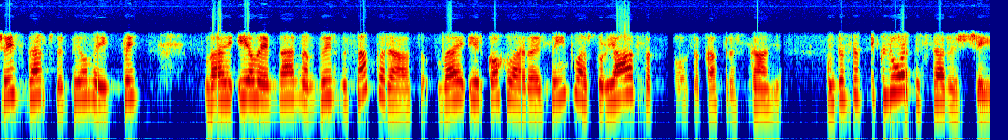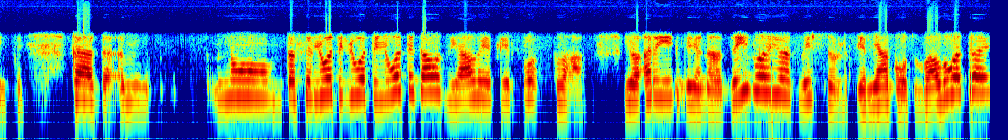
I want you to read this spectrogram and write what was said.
šis darbs ir pilnīgi cits. Vai ieliek bērnam dzirdes aparātu, vai ir kohlērais implants, kur jāsaklausa katra skaņa. Un tas ir tik ļoti sarežģīti, kad um, nu, tas ir ļoti, ļoti, ļoti daudz jāliek ir klāt. Jo arī ikdienā dzīvojot, visur ir jābūt valodai,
